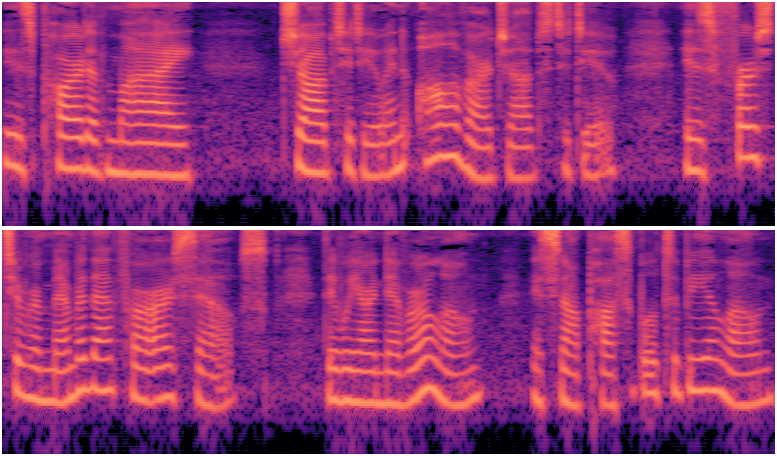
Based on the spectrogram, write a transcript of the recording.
is part of my job to do, and all of our jobs to do, is first to remember that for ourselves, that we are never alone. It's not possible to be alone,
